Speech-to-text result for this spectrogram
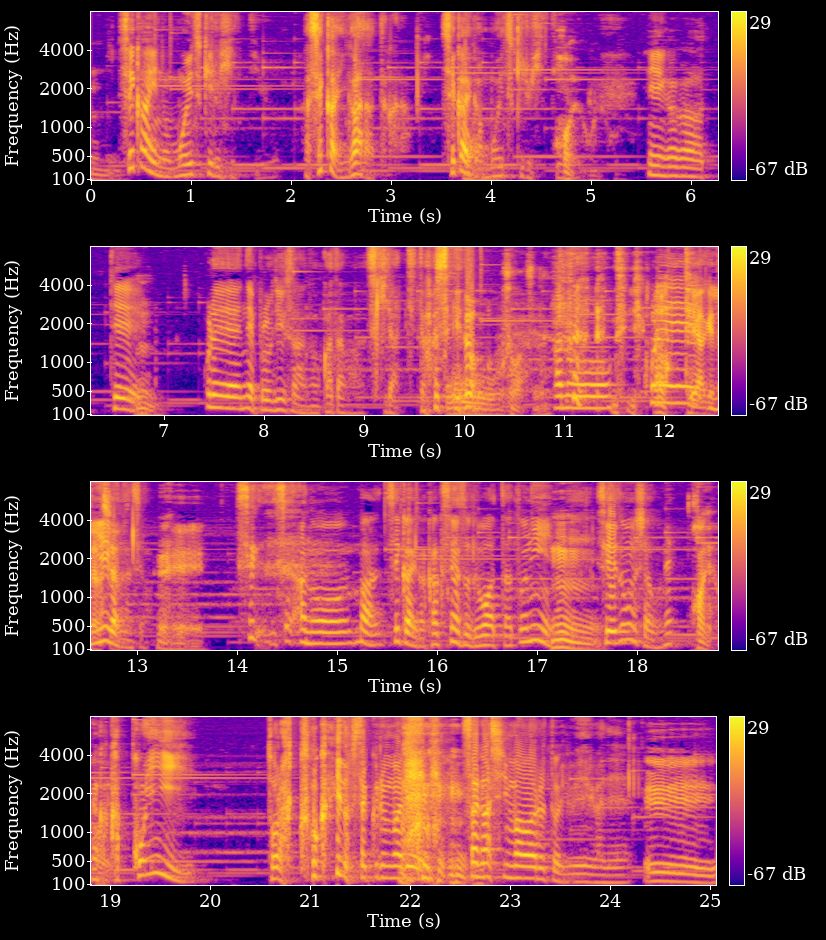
うん世界の燃え尽きる日っていう、あ、世界がだったかな。世界が燃え尽きる日っていう。映画があって、うんこれね、プロデューサーの方が好きだって言ってましたけど、そうですね。あのー これ、あ手挙げた映画なんですよ。へせせあのーまあ、世界が核戦争で終わった後に、えうん。生存者をね、はいはい。なんかかっこいいトラックを改造した車で 探し回るという映画で、ええ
